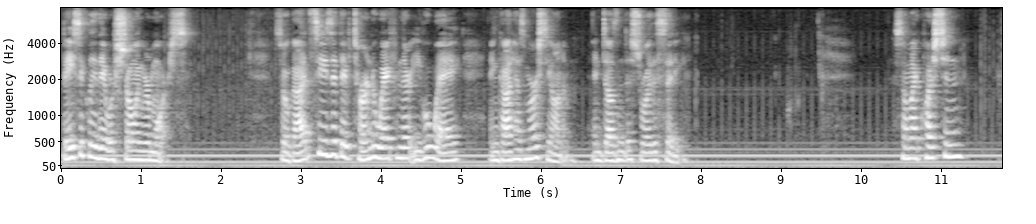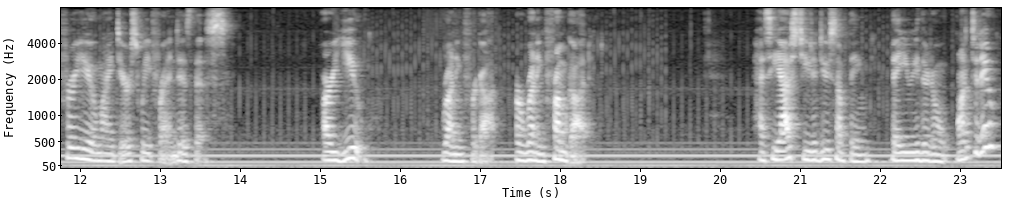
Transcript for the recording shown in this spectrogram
Basically, they were showing remorse. So God sees that they've turned away from their evil way, and God has mercy on them and doesn't destroy the city. So, my question for you, my dear sweet friend, is this Are you running for God or running from God? Has He asked you to do something that you either don't want to do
